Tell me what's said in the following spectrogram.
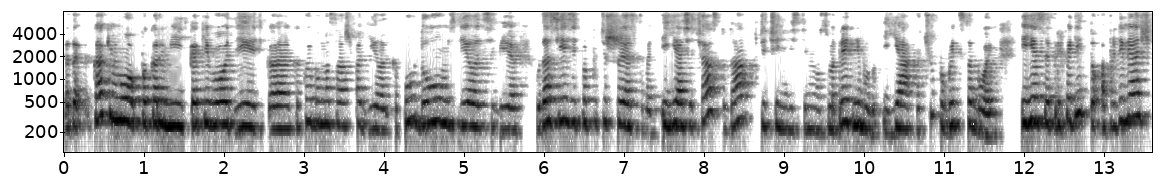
это как его покормить, как его одеть, какой бы массаж поделать, какой дом сделать себе, куда съездить попутешествовать. И я сейчас туда в течение 10 минут смотреть не буду. Я хочу побыть с собой. И если приходить, то определяющим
